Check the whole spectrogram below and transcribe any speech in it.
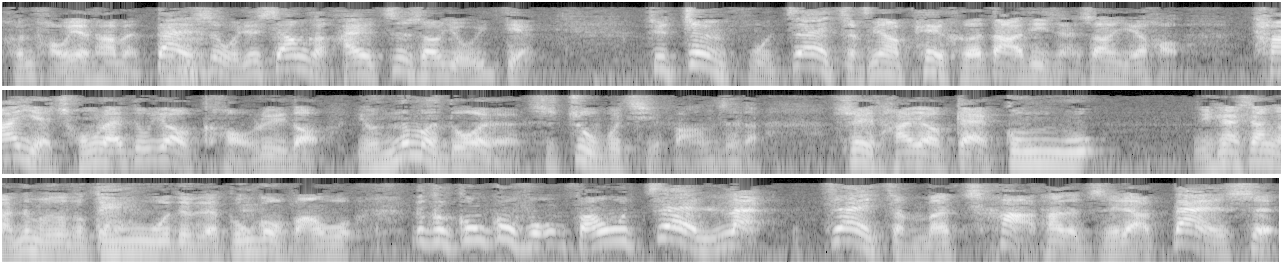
很讨厌他们。但是我觉得香港还有至少有一点，就政府再怎么样配合大地产商也好，他也从来都要考虑到有那么多人是住不起房子的，所以他要盖公屋。你看香港那么多的公屋，对不对？公共房屋，那个公共房房屋再烂，再怎么差它的质量，但是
